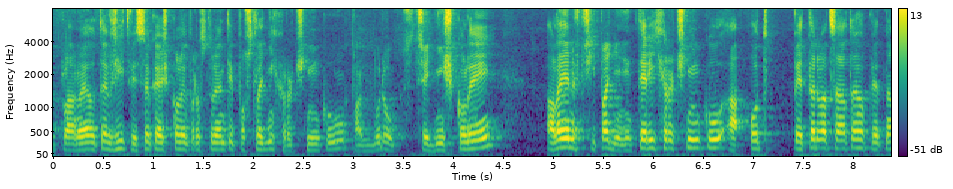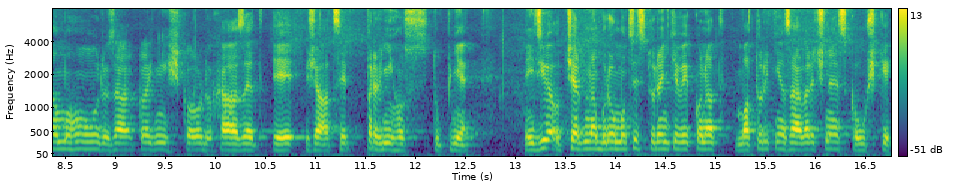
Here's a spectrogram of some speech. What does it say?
plánuje otevřít vysoké školy pro studenty posledních ročníků, pak budou střední školy, ale jen v případě některých ročníků a od 25. května mohou do základních škol docházet i žáci prvního stupně. Nejdříve od června budou moci studenti vykonat maturitně závěrečné zkoušky.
